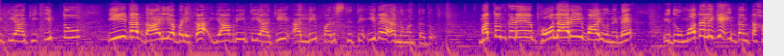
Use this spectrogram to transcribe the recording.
ರೀತಿಯಾಗಿ ಇತ್ತು ಈಗ ದಾಳಿಯ ಬಳಿಕ ಯಾವ ರೀತಿಯಾಗಿ ಅಲ್ಲಿ ಪರಿಸ್ಥಿತಿ ಇದೆ ಅನ್ನುವಂಥದ್ದು. ಮತ್ತೊಂದು ಕಡೆ ಭೋಲಾರಿ ವಾಯುನೆಲೆ, ಇದು ಮೊದಲಿಗೆ ಇದ್ದಂತಹ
